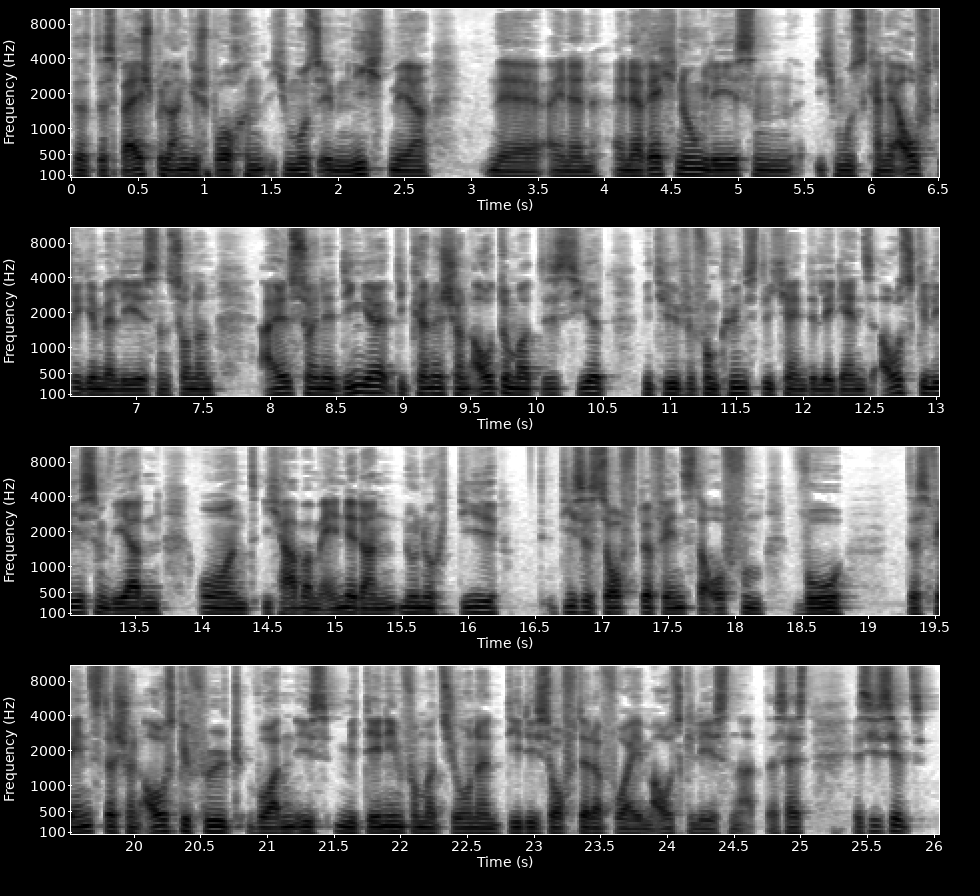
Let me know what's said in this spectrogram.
das, das Beispiel angesprochen, ich muss eben nicht mehr eine, einen, eine Rechnung lesen, ich muss keine Aufträge mehr lesen, sondern all so eine Dinge, die können schon automatisiert mit Hilfe von künstlicher Intelligenz ausgelesen werden und ich habe am Ende dann nur noch die, diese Softwarefenster offen, wo das Fenster schon ausgefüllt worden ist mit den Informationen, die die Software davor eben ausgelesen hat. Das heißt, es ist jetzt,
